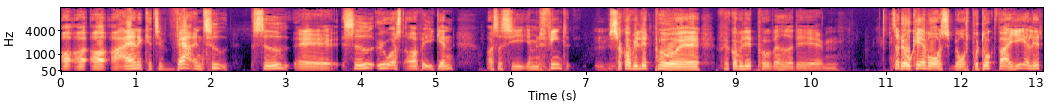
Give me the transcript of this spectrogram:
Og, og, og, og ejerne kan til hver en tid sidde, øh, sidde øverst oppe igen, og så sige, jamen fint, mm-hmm. så går vi lidt på, øh, så går vi lidt på, hvad hedder det, øh, så er det okay, at vores, vores produkt varierer lidt,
